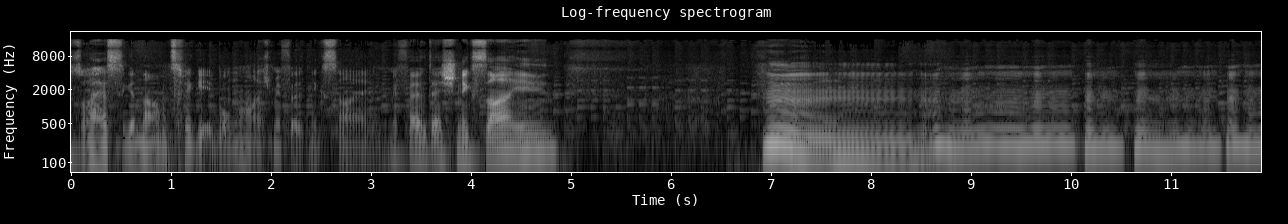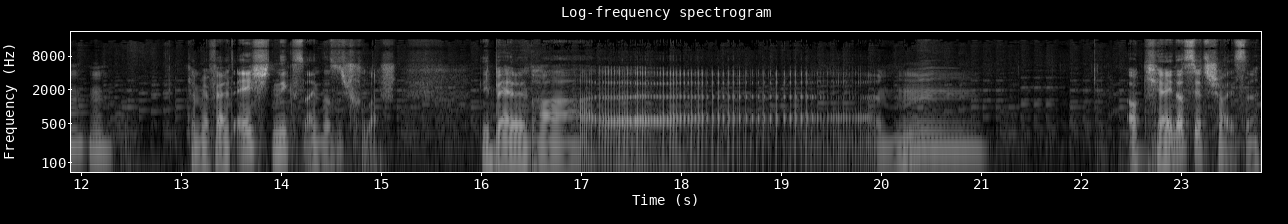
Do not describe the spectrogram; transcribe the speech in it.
so hässliche Namensvergebung. Oh, mir fällt nichts ein. Mir fällt echt nichts ein. Hm. Okay, mir fällt echt nichts ein, das ist schlecht. Libeldra. Äh, hm. Okay, das ist jetzt scheiße.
